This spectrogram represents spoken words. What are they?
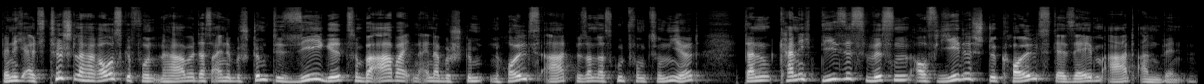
Wenn ich als Tischler herausgefunden habe, dass eine bestimmte Säge zum Bearbeiten einer bestimmten Holzart besonders gut funktioniert, dann kann ich dieses Wissen auf jedes Stück Holz derselben Art anwenden.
